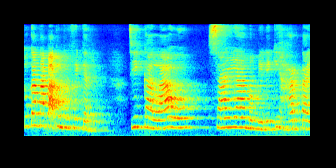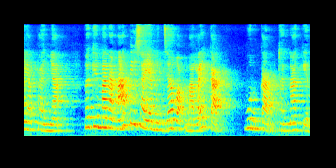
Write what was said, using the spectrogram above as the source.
Tukang kapak pun berpikir, jikalau saya memiliki harta yang banyak. Bagaimana nanti saya menjawab malaikat, munkar, dan nakir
